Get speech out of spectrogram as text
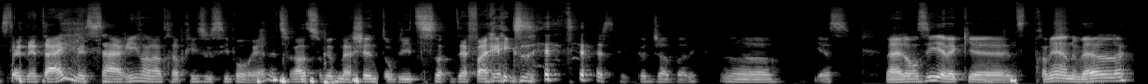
c'est un détail, mais ça arrive en entreprise aussi pour vrai. Tu rentres sur une machine, t'oublies de faire exit. c'est good job, buddy. Euh, yes. Ben, allons-y avec euh, une petite première nouvelle.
